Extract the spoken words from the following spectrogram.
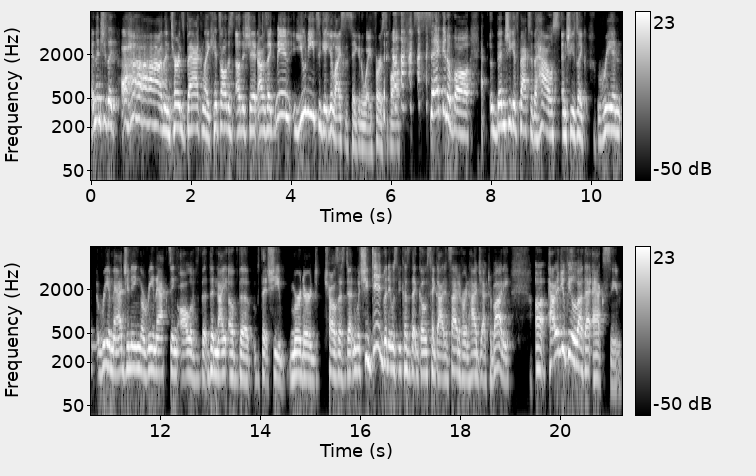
and then she's like, ah, and then turns back and like hits all this other shit. I was like, man, you need to get your license taken away. First of all. Second of all, then she gets back to the house and she's like re- reimagining or reenacting all of the, the night of the that she murdered Charles S. Dutton, which she did, but it was because that ghost had got inside of her and hijacked her body. Uh, how did you feel about that axe scene?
